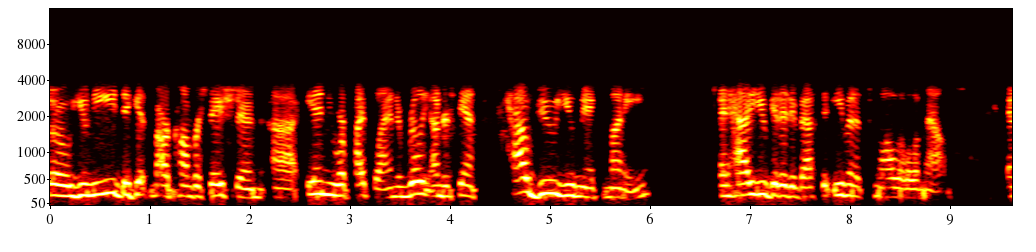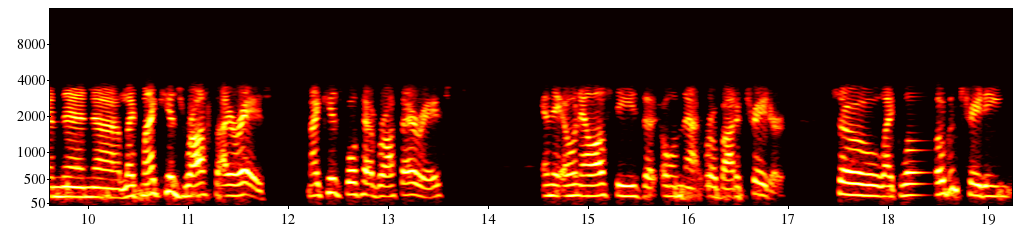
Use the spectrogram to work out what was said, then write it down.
So you need to get our conversation uh, in your pipeline and really understand how do you make money and how do you get it invested, even at small little amounts. And then, uh, like my kids' Roth IRAs, my kids both have Roth IRAs and they own LLCs that own that robotic trader. So like Logan's trading,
